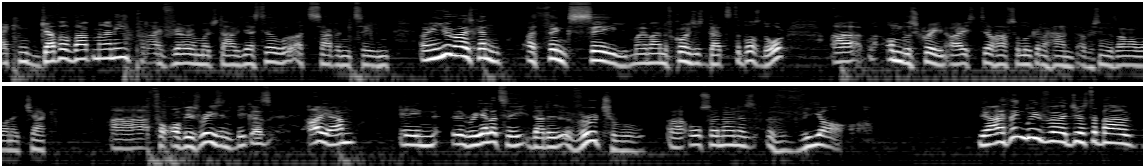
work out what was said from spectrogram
I can gather that many, but I very much doubt it. Yeah, still at 17. I mean, you guys can, I think, see my amount of coins. That's the boss door. Uh, on the screen, I still have to look at my hand every single time I want to check. Uh, for obvious reasons, because I am in reality that is virtual uh, also known as VR. Yeah, I think we've uh, just about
